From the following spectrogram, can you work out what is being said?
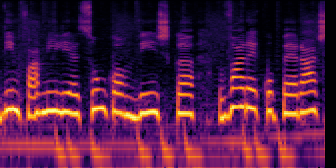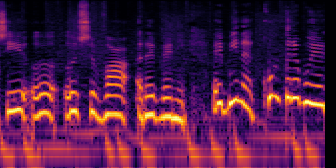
din familie sunt convinși că va recupera și își va reveni. Ei bine, cum trebuie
